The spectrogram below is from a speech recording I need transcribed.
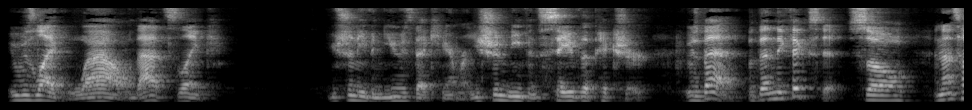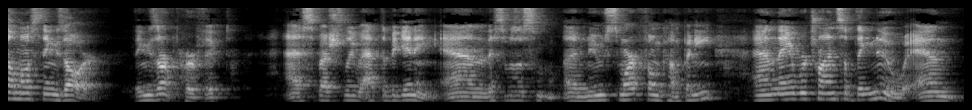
It was like, wow, that's like, you shouldn't even use that camera. You shouldn't even save the picture. It was bad, but then they fixed it. So, and that's how most things are. Things aren't perfect, especially at the beginning. And this was a, a new smartphone company, and they were trying something new. And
